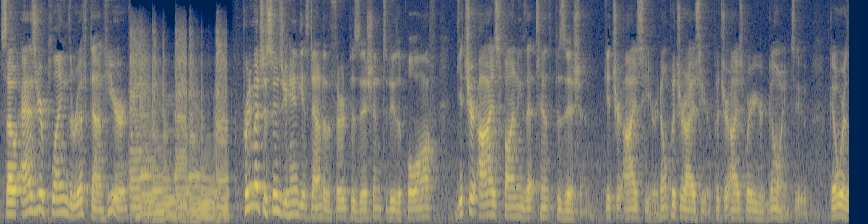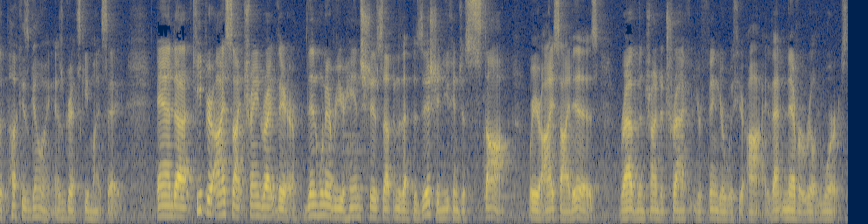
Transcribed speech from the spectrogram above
So as you're playing the riff down here, pretty much as soon as your hand gets down to the third position to do the pull off, get your eyes finding that 10th position. Get your eyes here. Don't put your eyes here. Put your eyes where you're going to. Go where the puck is going, as Gretzky might say. And uh, keep your eyesight trained right there. Then whenever your hand shifts up into that position, you can just stop where your eyesight is rather than trying to track your finger with your eye. That never really works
